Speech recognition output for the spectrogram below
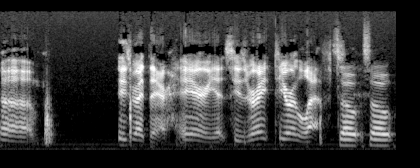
Um, he's right there. There he is. He's right to your left. So, so,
